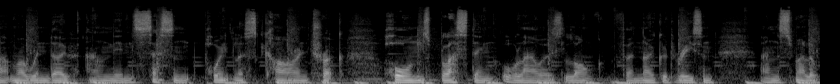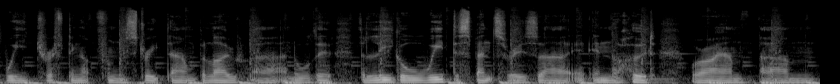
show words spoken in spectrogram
out my window, and the incessant, pointless car and truck horns blasting all hours long for no good reason, and the smell of weed drifting up from the street down below, uh, and all the, the legal weed dispensaries uh, in, the hood where I am. Um,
